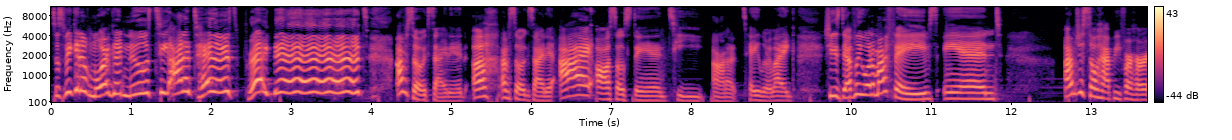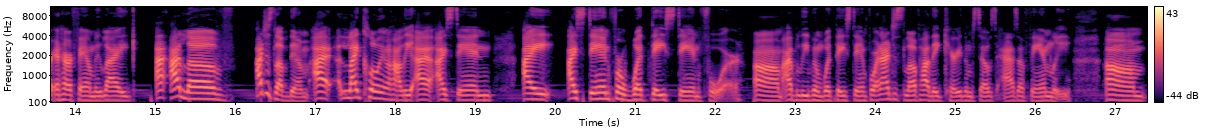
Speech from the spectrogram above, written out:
So speaking of more good news, Teyana Taylor's pregnant. I'm so excited. Uh, I'm so excited. I also stand Teyana Taylor. Like she's definitely one of my faves, and I'm just so happy for her and her family. Like I, I love I just love them. I like Chloe and Halle. I I stand I I stand for what they stand for. Um, I believe in what they stand for, and I just love how they carry themselves as a family. Um,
